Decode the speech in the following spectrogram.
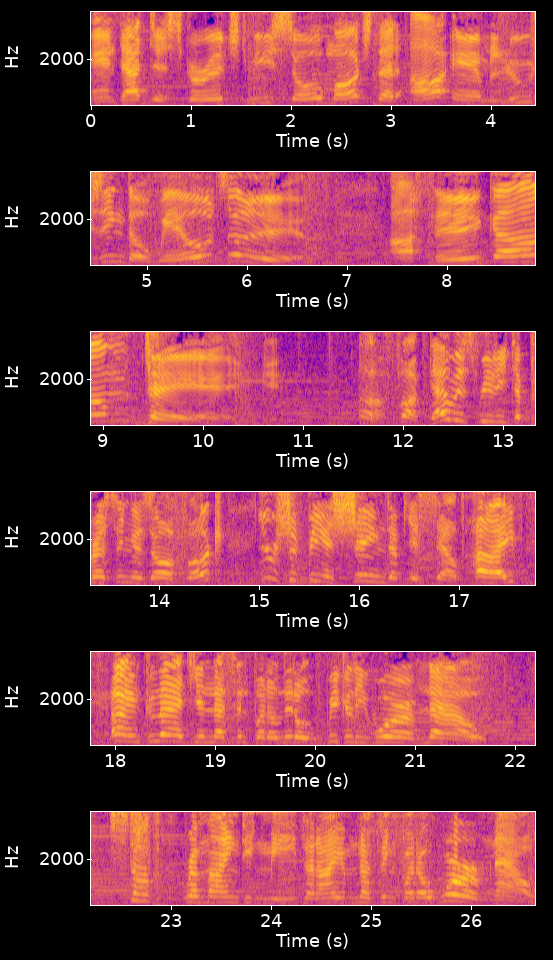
and that discouraged me so much that I am losing the will to live. I think I'm dead. Oh, fuck, that was really depressing as all fuck. You should be ashamed of yourself, Hive. I'm glad you're nothing but a little wiggly worm now. Stop reminding me that I am nothing but a worm now.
